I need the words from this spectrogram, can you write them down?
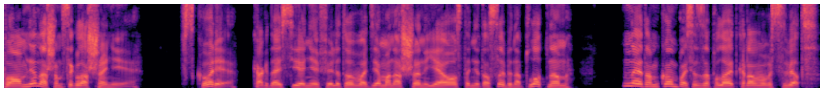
«Помни о нашем соглашении. Вскоре, когда сияние фиолетового демона Шен Яо станет особенно плотным, на этом компасе запылает кровавый свет.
